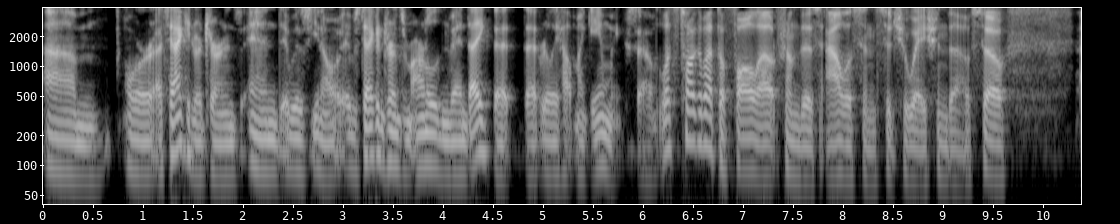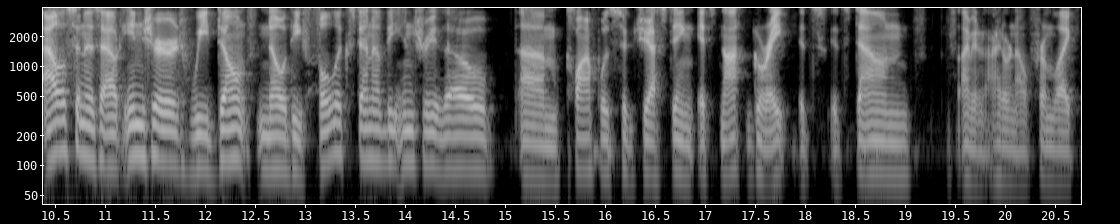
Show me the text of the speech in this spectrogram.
um, or attacking returns, and it was you know it was attacking returns from Arnold and Van Dijk that that really helped my game week. So Let's talk about the fallout from this Alisson situation, though. So, Alisson is out injured. We don't know the full extent of the injury, though. Um, Klopp was suggesting it's not great. It's it's down. I mean, I don't know from like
